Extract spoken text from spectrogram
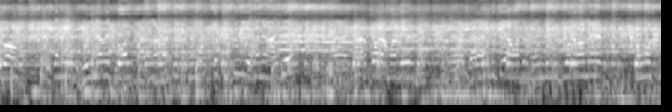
এবং এখানে হরিনামের দল, বাজনা পাটি সমস্ত কিছুই এখানে আছে। তারপর আমাদের বেলার দিকে আমাদের মন্দির উদ্বোধনের সমস্ত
